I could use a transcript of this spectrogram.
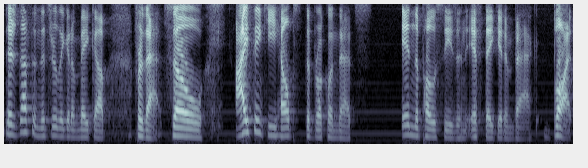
there's nothing that's really going to make up for that. So I think he helps the Brooklyn Nets in the postseason if they get him back. But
